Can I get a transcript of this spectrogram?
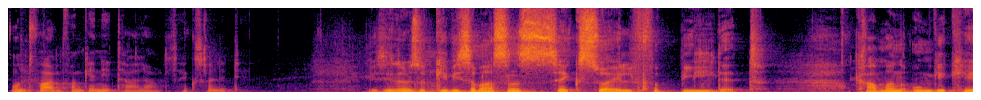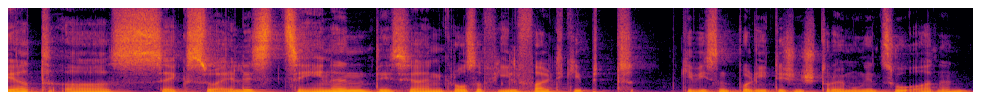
Und vor allem von genitaler Sexualität. Wir sind also gewissermaßen sexuell verbildet. Kann man umgekehrt äh, sexuelle Szenen, die es ja in großer Vielfalt gibt, gewissen politischen Strömungen zuordnen?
